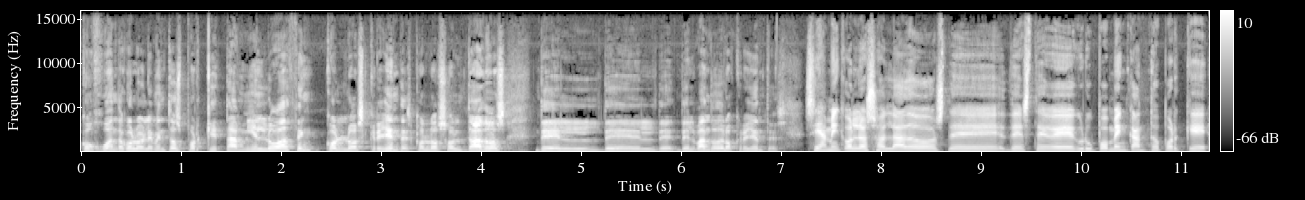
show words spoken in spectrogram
conjugando con los elementos porque también lo hacen con los creyentes, con los soldados del, del, bando de los creyentes. Sí, a mí con los soldados de, este grupo me encantó porque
